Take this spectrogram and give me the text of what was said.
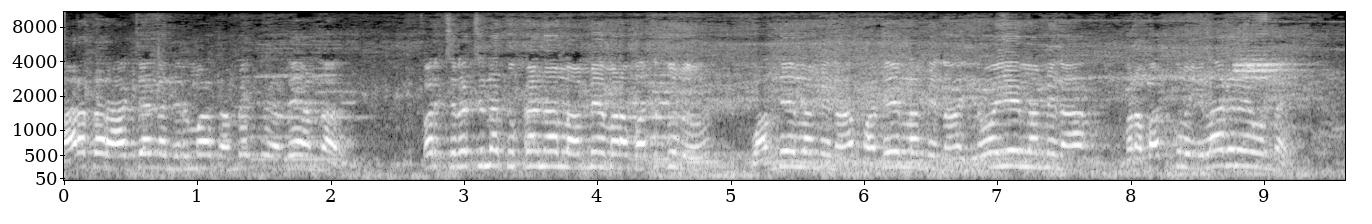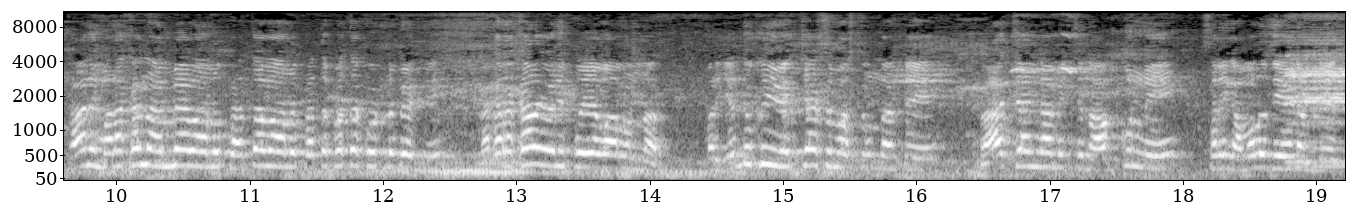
భారత రాజ్యాంగ నిర్మాత అంబేద్కర్ అదే అన్నారు. మరి చిన్న చిన్న దుకాణాల్లో అమ్మే మన బతుకులు వందేళ్ళు అమ్మినా పదేళ్ళు అమ్మినా ఇరవై ఏళ్ళు అమ్మినా మన బతుకులు ఇలాగనే ఉన్నాయి. కానీ మనకన్నా అమ్మేవాళ్ళు పెద్దవాళ్ళు పెద్ద పెద్ద కొట్లు పెట్టి రకరకాలు వెళ్ళిపోయే వాళ్ళు ఉన్నారు. మరి ఎందుకు ఈ వ్యత్యాసం వస్తుందంటే రాజ్యాంగం ఇచ్చిన హక్కుల్ని సరిగా అమలు చేయడం లేదు.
